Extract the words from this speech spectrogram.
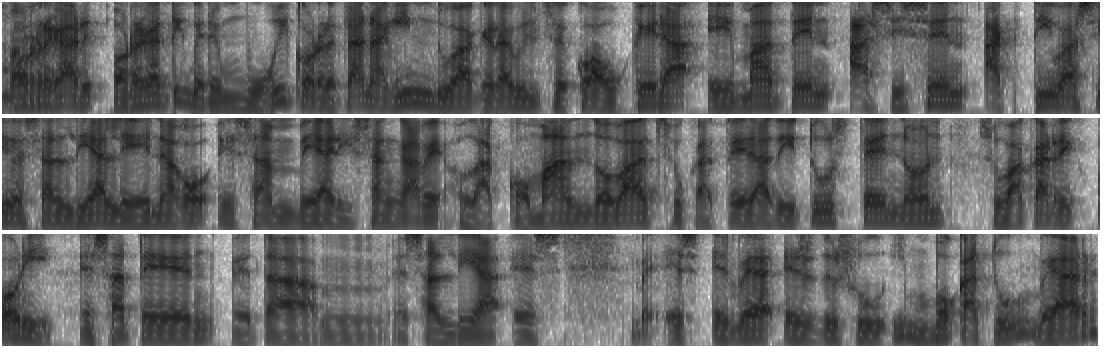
Horregar, horregatik bere mugikorretan aginduak erabiltzeko aukera ematen hasi zen aktibazio esaldia lehenago esan behar izan gabe. Hau da, komando batzuk atera dituzte non zu bakarrik hori esaten eta mm, esaldia ez, ez, ez, behar- ez duzu inbokatu behar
